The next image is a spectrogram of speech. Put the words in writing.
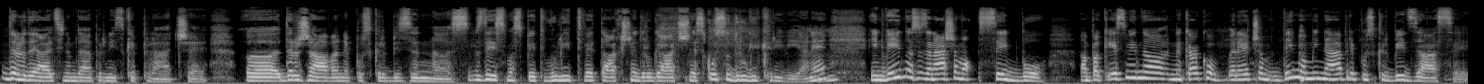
Delodajalci nam dajo preniske plače, uh, država ne poskrbi za nas, zdaj smo spet volitve takšne, drugačne, skozi so drugi krivi. Uh -huh. In vedno se zanašamo, sej bo. Ampak jaz vedno nekako rečem, dajmo mi najprej poskrbeti zase,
